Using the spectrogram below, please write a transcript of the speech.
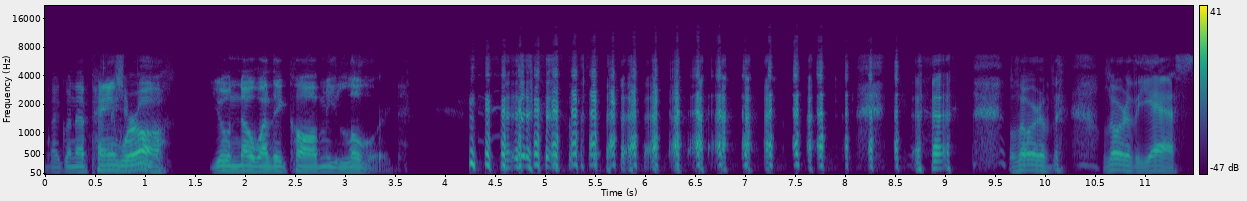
Like when that pain should wear off, you'll know why they call me Lord. Lord of the Lord of the ass,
